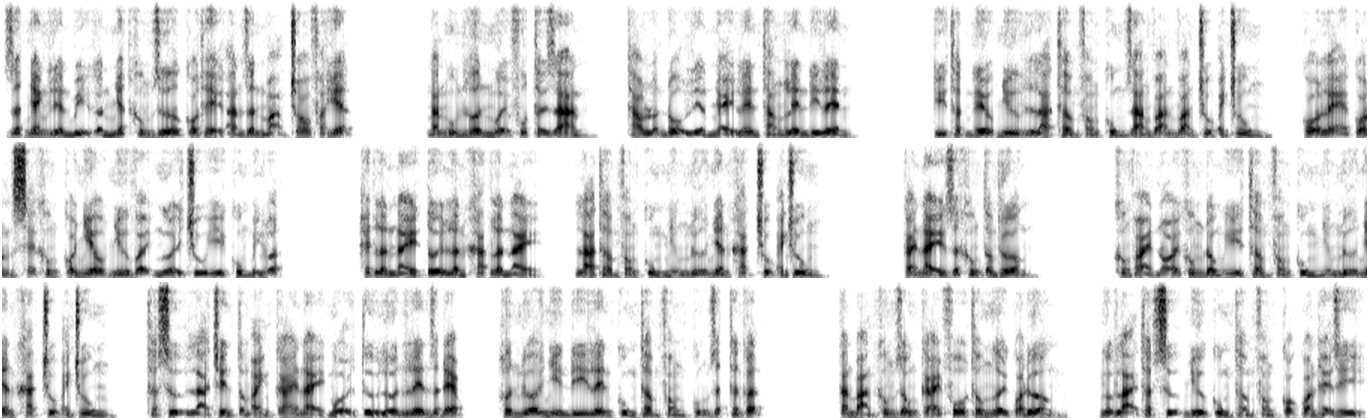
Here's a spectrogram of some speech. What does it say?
rất nhanh liền bị gần nhất không dưa có thể an dân mạng cho phát hiện. Ngắn ngủn hơn mười phút thời gian, thảo luận độ liền nhảy lên thăng lên đi lên. Kỳ thật nếu như là thẩm phong cùng giang vãn vãn chụp ảnh chung, có lẽ còn sẽ không có nhiều như vậy người chú ý cùng bình luận. Hết lần này tới lần khác lần này, là thẩm phong cùng những nữ nhân khác chụp ảnh chung. Cái này rất không tầm thường. Không phải nói không đồng ý thẩm phong cùng những nữ nhân khác chụp ảnh chung, thật sự là trên tấm ảnh cái này mọi tử lớn lên rất đẹp, hơn nữa nhìn đi lên cùng thẩm phong cũng rất thân cận căn bản không giống cái phổ thông người qua đường, ngược lại thật sự như cùng thẩm phong có quan hệ gì.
